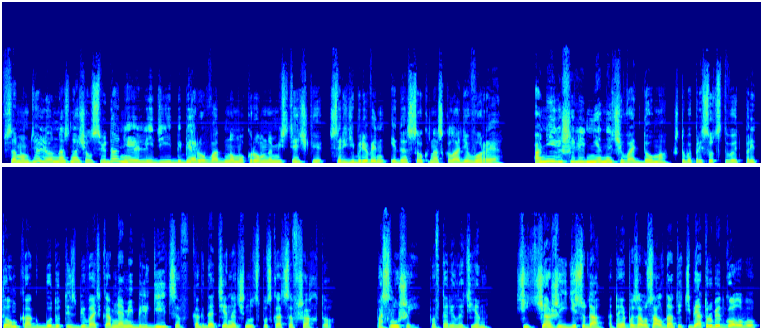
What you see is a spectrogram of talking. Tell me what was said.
В самом деле он назначил свидание Лидии Биберу в одном укромном местечке среди бревен и досок на складе Воре. Они решили не ночевать дома, чтобы присутствовать при том, как будут избивать камнями бельгийцев, когда те начнут спускаться в шахту. «Послушай», — повторил Этьен, — «сейчас же иди сюда, а то я позову солдат, и тебе отрубят голову».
